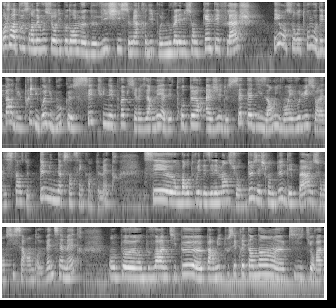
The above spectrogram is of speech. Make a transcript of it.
Bonjour à tous, rendez-vous sur l'hippodrome de Vichy ce mercredi pour une nouvelle émission Quintet Flash. Et on se retrouve au départ du prix du Bois du Bouc. C'est une épreuve qui est réservée à des trotteurs âgés de 7 à 10 ans. Ils vont évoluer sur la distance de 2950 mètres. C'est, euh, on va retrouver des éléments sur deux échelons de départ. Ils seront 6 à rendre 25 mètres. On peut, voir un petit peu euh, parmi tous ces prétendants euh, qui, qui aura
